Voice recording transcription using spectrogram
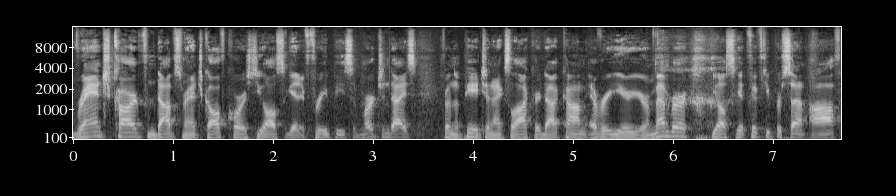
ranch card from Dobson Ranch Golf Course. You also get a free piece of merchandise from the PHNXLocker.com. Every year you're a member, you also get 50% off,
